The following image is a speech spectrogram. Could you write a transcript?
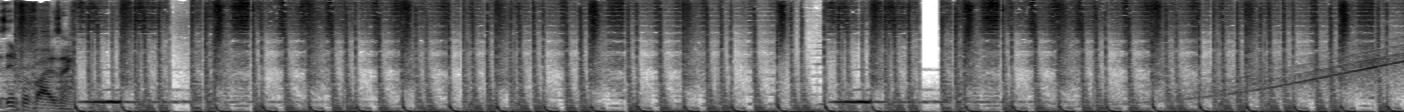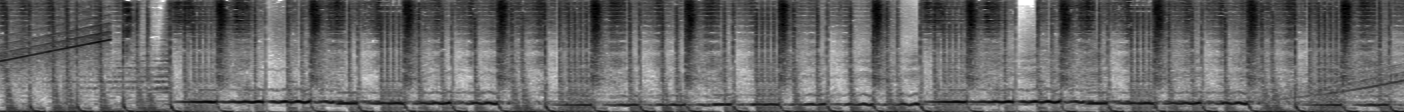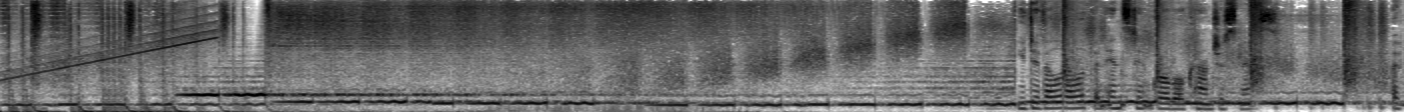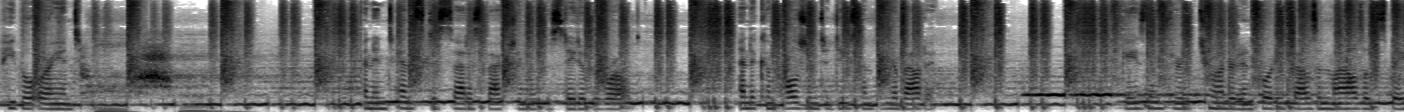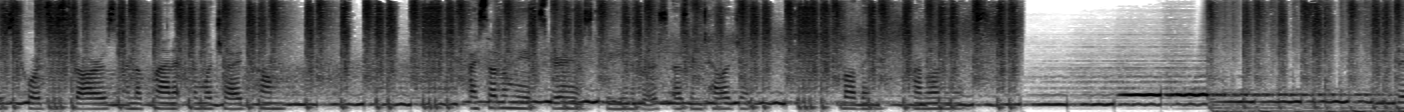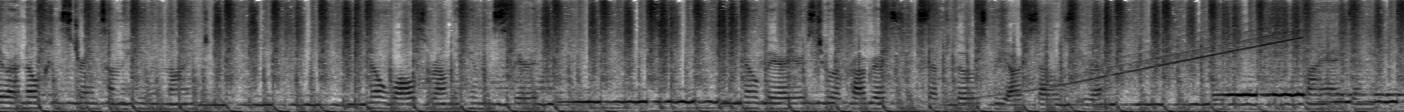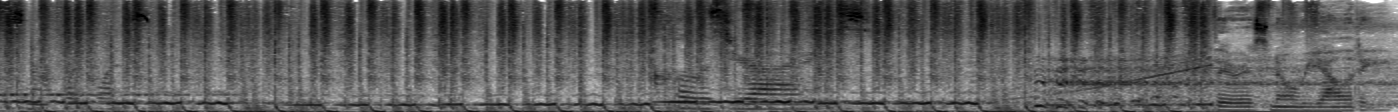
always improvising. Global consciousness of people oriented, an intense dissatisfaction with the state of the world, and a compulsion to do something about it. Gazing through 240,000 miles of space towards the stars and the planet from which I had come, I suddenly experienced the universe as intelligent, loving, harmonious. There are no constraints on the human mind, no walls around the human spirit, no barriers to our progress except those we ourselves erect. My identity is not what it was. Close your eyes. there is no reality.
